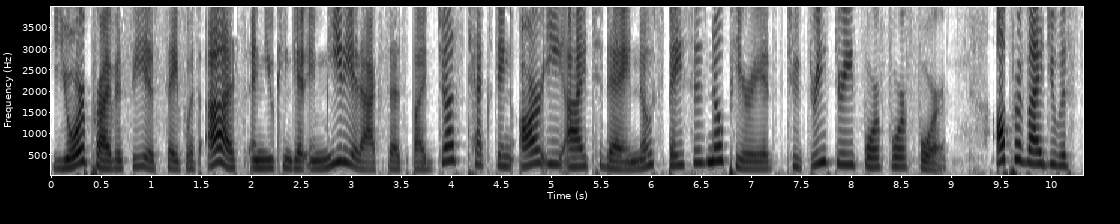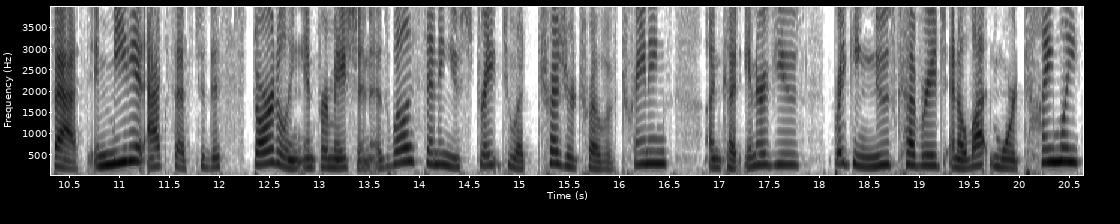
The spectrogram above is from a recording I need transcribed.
Your privacy is safe with us, and you can get immediate access by just texting REI today, no spaces, no periods, to 33444. I'll provide you with fast, immediate access to this startling information, as well as sending you straight to a treasure trove of trainings, uncut interviews, breaking news coverage, and a lot more timely,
